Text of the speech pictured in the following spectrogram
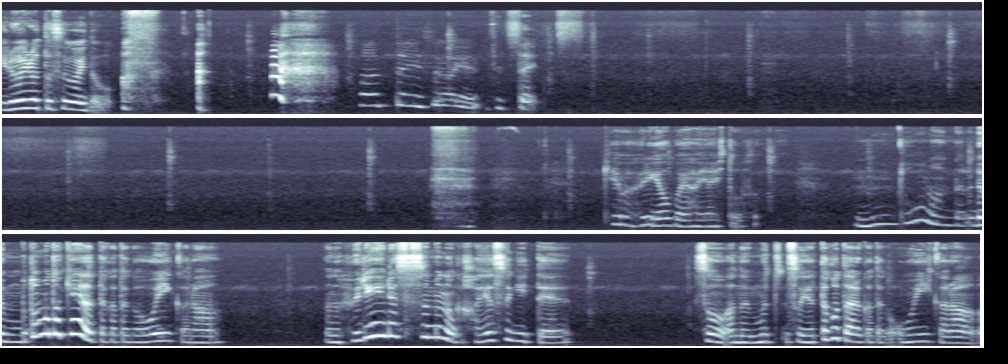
ういろいろとすごいと思う。いすごい絶対。K は振り覚え早い人遅うんどうなんだろう。でももともと K だった方が多いからあのフリーで進むのが早すぎてそうあのもそうやったことある方が多いから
